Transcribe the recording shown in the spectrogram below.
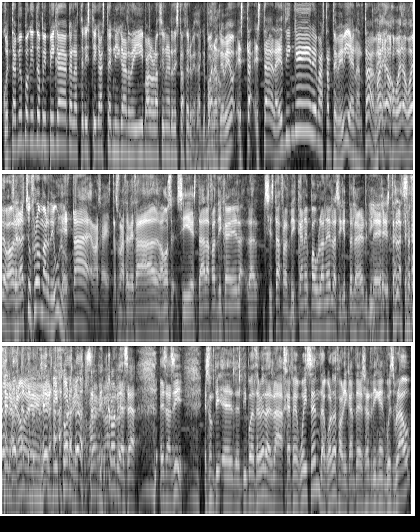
Cuéntame un poquito, Pipica, características técnicas de, y valoraciones de esta cerveza. Que por Bueno. lo que veo, esta, esta, la Ettinger es bastante bebida en Antap. ¿eh? bueno, bueno, bueno, vamos Se la chufló más de uno. Esta, vamos a ver, esta es una cerveza, vamos, si está la la- si está franciscane Paulaner, la siguiente es la Erdinger. Esta es la tercera, ¿no? En- discordia. O sea, en discordia, o sea, es así. Es un eh, el tipo de cerveza, es la Jefe Weissen, ¿de acuerdo? Fabricante de Serdingen Wisbrau,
